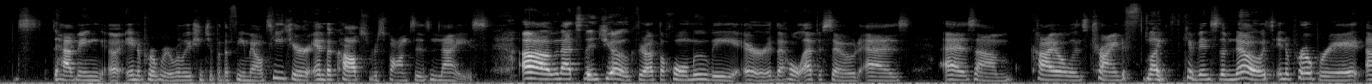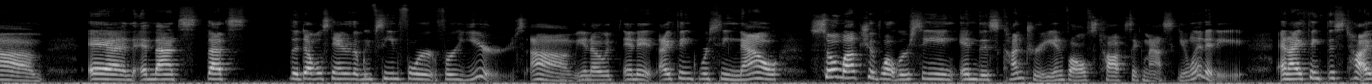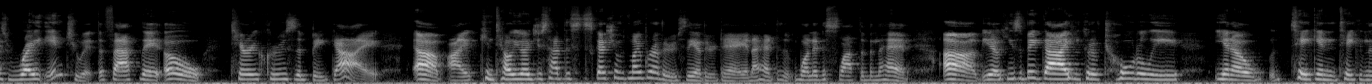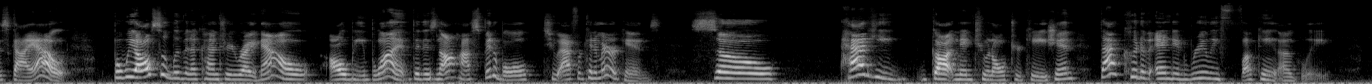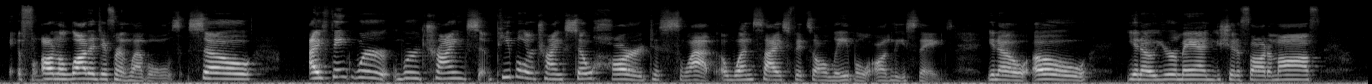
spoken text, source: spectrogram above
having an inappropriate relationship with a female teacher, and the cop's response is nice. Um, that's the joke throughout the whole movie or the whole episode as as um, Kyle is trying to like convince them no, it's inappropriate. Um, and and that's that's the double standard that we've seen for for years. Um, you know, and it I think we're seeing now so much of what we're seeing in this country involves toxic masculinity. And I think this ties right into it. The fact that, oh, Terry Crews is a big guy. Um, I can tell you, I just had this discussion with my brothers the other day, and I had to, wanted to slap them in the head. Um, you know, he's a big guy. He could have totally, you know, taken taken this guy out. But we also live in a country right now, I'll be blunt, that is not hospitable to African Americans. So, had he gotten into an altercation, that could have ended really fucking ugly on a lot of different levels. So, I think we're we're trying people are trying so hard to slap a one size fits all label on these things. You know, oh, you know, you're a man, you should have fought him off.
